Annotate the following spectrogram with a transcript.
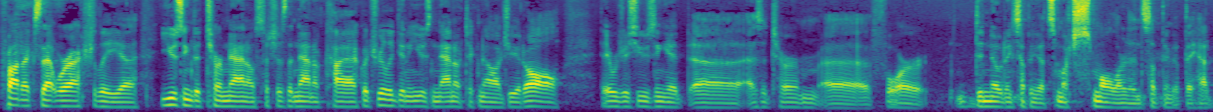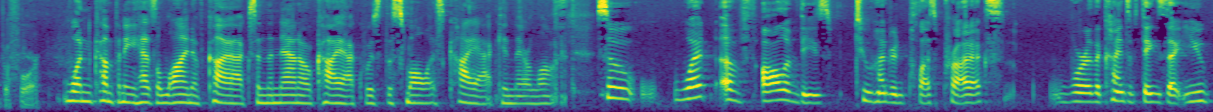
products that were actually uh, using the term nano, such as the nano kayak, which really didn't use nanotechnology at all. They were just using it uh, as a term uh, for denoting something that's much smaller than something that they had before. One company has a line of kayaks, and the Nano kayak was the smallest kayak in their line. So, what of all of these 200 plus products were the kinds of things that you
